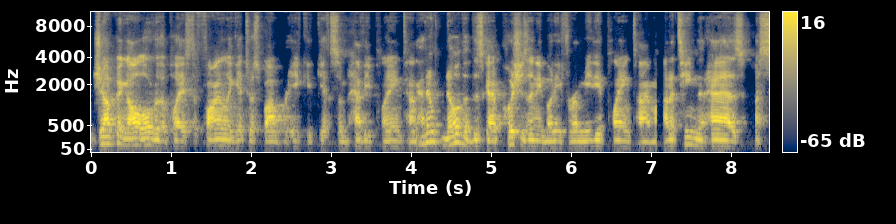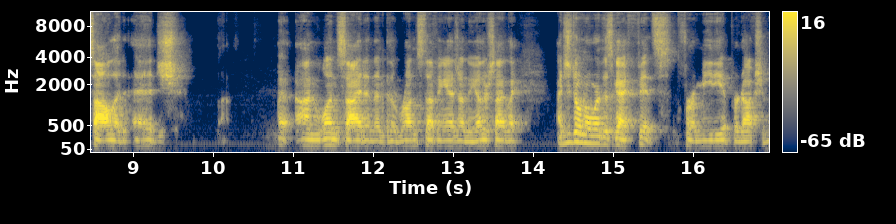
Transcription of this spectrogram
jumping all over the place to finally get to a spot where he could get some heavy playing time. I don't know that this guy pushes anybody for immediate playing time on a team that has a solid edge Uh, on one side and then the run stuffing edge on the other side. Like, I just don't know where this guy fits for immediate production.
